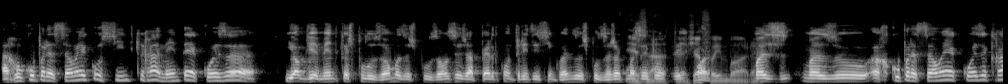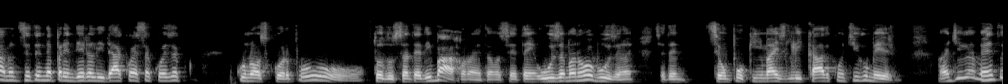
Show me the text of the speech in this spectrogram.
a recuperação é que eu sinto que realmente é coisa. E obviamente que a explosão, mas a explosão você já perde com 35 anos, a explosão já começa Exato, a ir já foi embora. Mas, mas o, a recuperação é a coisa que realmente você tem de aprender a lidar com essa coisa com o nosso corpo, todo o santo é de barro, né? Então você tem, usa, mas não abusa, né? Você tem de ser um pouquinho mais delicado contigo mesmo. Antigamente,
